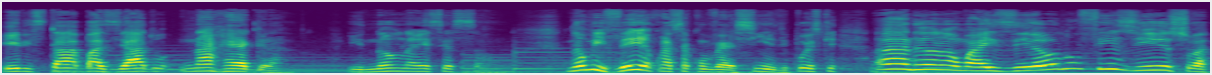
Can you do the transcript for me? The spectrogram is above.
ele está baseado na regra e não na exceção. Não me venha com essa conversinha depois que, ah, não, não, mas eu não fiz isso. A,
